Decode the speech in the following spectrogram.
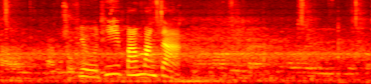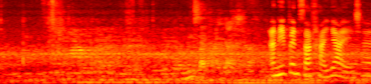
พาพาไปชมอยู่ที่ปั๊มบางจากอั นี่สาขาใหญ่อันนี้เป็นสาขาใหญ่ใช่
